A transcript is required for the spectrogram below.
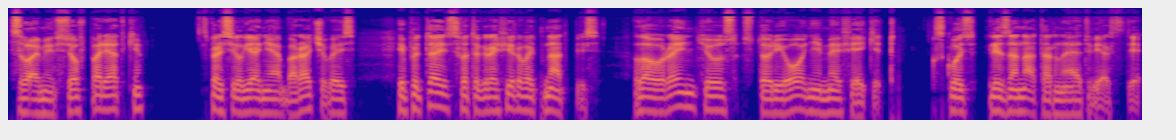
«С вами все в порядке?» — спросил я, не оборачиваясь, и пытаясь сфотографировать надпись «Laurentius Storioni Mefekit» сквозь резонаторное отверстие.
